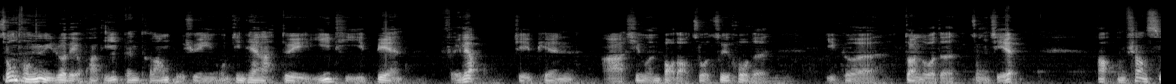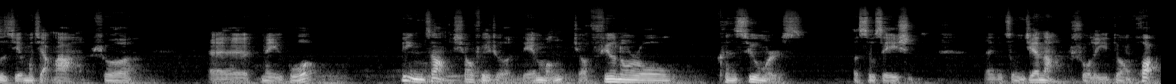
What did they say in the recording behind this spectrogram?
总统英语热点话题跟特朗普学英语。我们今天啊，对遗体变肥料这篇啊新闻报道做最后的一个段落的总结。好，我们上次节目讲啊，说呃，美国殡葬消费者联盟叫 Funeral Consumers Association 那个总监呢说了一段话，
